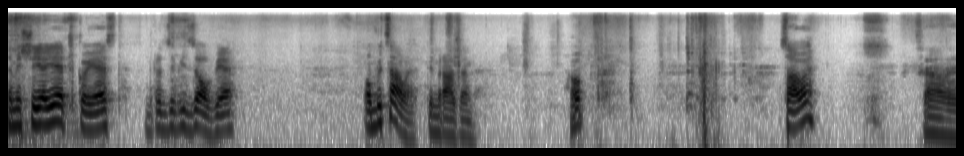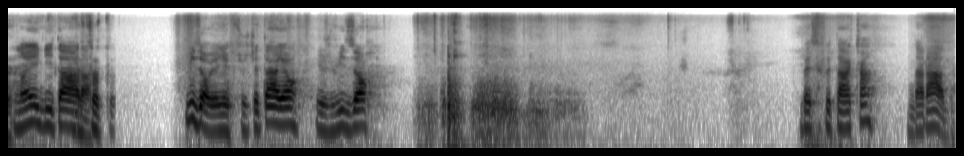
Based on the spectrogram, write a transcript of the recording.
Tam jeszcze jajeczko jest, drodzy widzowie. Oby całe tym razem. Hop, Całe? całe. No i gitara. To? Widzowie niech przeczytają, już widzą. Bez chwytaka? Da radę.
